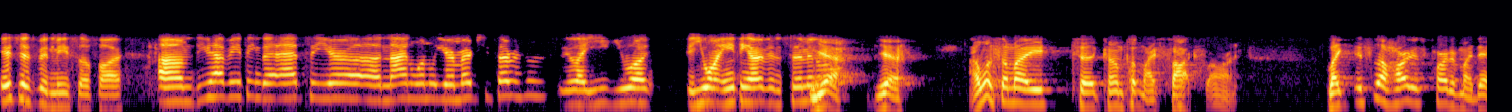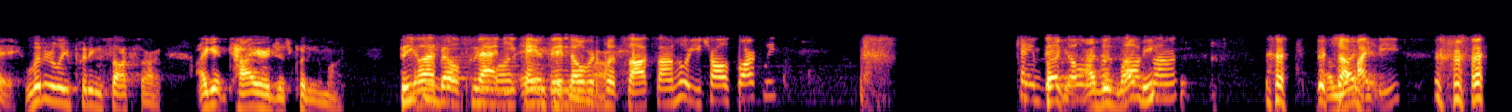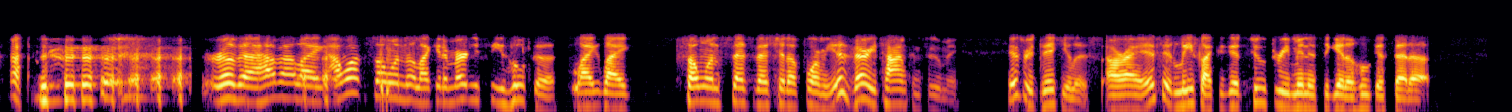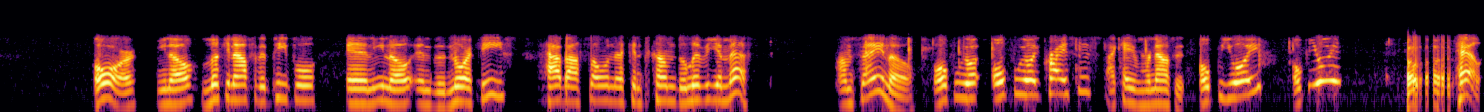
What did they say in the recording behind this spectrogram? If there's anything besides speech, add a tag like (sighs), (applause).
It's just been me so far. Um, do you have anything to add to your uh, nine uh, one your emergency services? You're like you, you want you want anything other than cinnamon? Yeah, yeah. I want somebody to come put my socks on. Like it's the hardest part of my day. Literally putting socks on. I get tired just putting them on. Thinking Yo, about so fat you can't bend over to put socks on. Who are you, Charles Barkley? (sighs) can't bend Fuck over I to put socks be. on. (laughs) (laughs) Bitch, I might be. (laughs) really? How about like I want someone to like an emergency hookah, like like someone sets that shit up for me. It's very time consuming. It's ridiculous. All right, it's at least like a good two three minutes to get a hookah set up. Or you know, looking out for the people in you know in the Northeast. How about someone that can come deliver your meth? I'm saying though, opioid opioid crisis. I can't even pronounce it. Opioid, opioid. Oh, uh, Hell,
